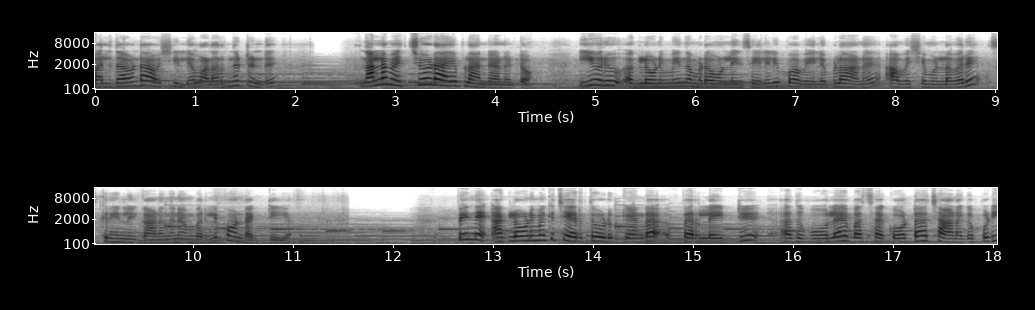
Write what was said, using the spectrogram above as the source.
വലുതാവേണ്ട ആവശ്യമില്ല. വളർന്നിട്ടുണ്ട്. നല്ല മെച്ചുവേർഡായ പ്ലാന്റ് ആണ് കേട്ടോ ഈ ഒരു അഗ്ലോണിമയും നമ്മുടെ ഓൺലൈൻ സെയിലിൽ ഇപ്പോൾ അവൈലബിൾ ആണ്. ആവശ്യമുള്ളവർ സ്ക്രീനിൽ കാണുന്ന നമ്പറിൽ കോൺടാക്റ്റ് ചെയ്യുക. പിന്നെ അഗ്ലോണിമയ്ക്ക് ചേർത്ത് കൊടുക്കേണ്ട പെർലൈറ്റ് അതുപോലെ ബസക്കോട്ട ചാണകപ്പൊടി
